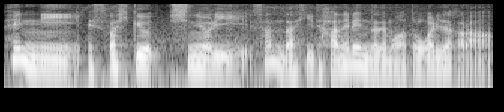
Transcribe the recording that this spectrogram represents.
変にエスパ引く死ぬより、3打引いて跳ね連打でもあと終わりだから、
